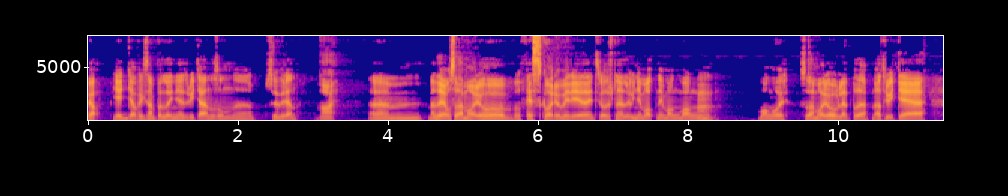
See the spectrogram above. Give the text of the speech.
Ja, gjedda, for eksempel, den tror ikke jeg er noe sånn uh, suveren. Nei. Um, men det er også, de har jo Fisk har jo vært den tradisjonelle hundematen i mange, mange, mange år, så de har jo overlevd på det. Men jeg tror ikke det er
